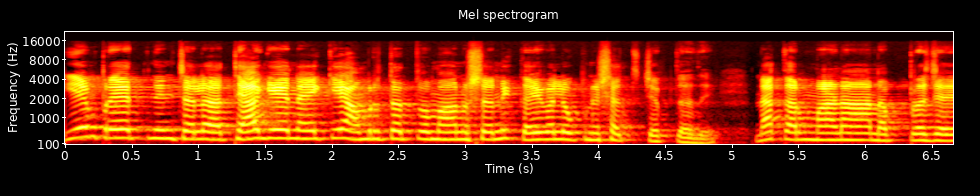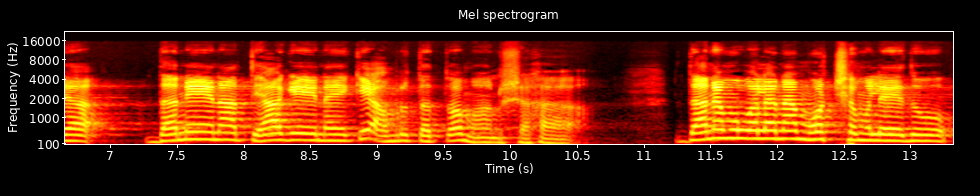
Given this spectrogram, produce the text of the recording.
ఏం ప్రయత్నించాల? త్యాగేనైకి అమృతత్వ మానుషని కైవల్య ఉపనిషత్తు చెప్తుంది. నా కర్మణ న ప్రజయ ధనేన త్యాగేనైకి అమృతత్వ మానుష. ధనము వలన మోక్షము లేదు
